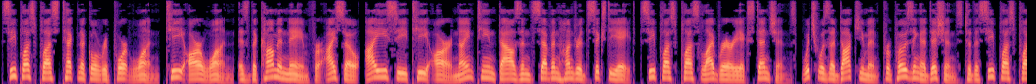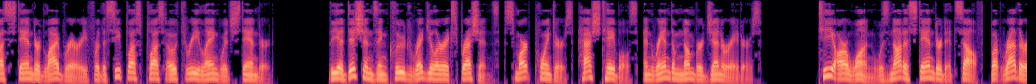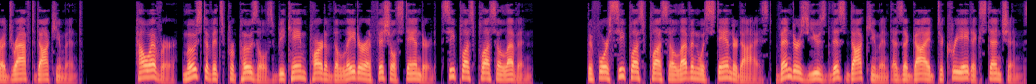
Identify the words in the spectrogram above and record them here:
C++ Technical Report 1 (TR1) is the common name for ISO IEC TR 19768 C++ library extensions, which was a document proposing additions to the C++ standard library for the C++ 03 language standard. The additions include regular expressions, smart pointers, hash tables, and random number generators. TR1 was not a standard itself, but rather a draft document. However, most of its proposals became part of the later official standard, C++11. Before C++11 was standardized, vendors used this document as a guide to create extensions.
